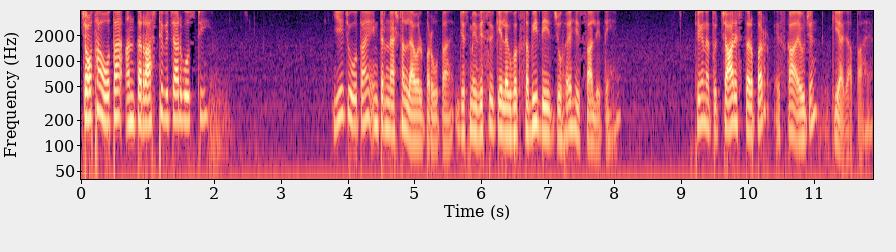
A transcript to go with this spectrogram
चौथा होता है अंतर्राष्ट्रीय विचार गोष्ठी। ये जो होता है इंटरनेशनल लेवल पर होता है, जिसमें विश्व के लगभग सभी देश जो है हिस्सा लेते हैं। ठीक है ना? तो चार स्तर पर इसका आयोजन किया जाता है।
